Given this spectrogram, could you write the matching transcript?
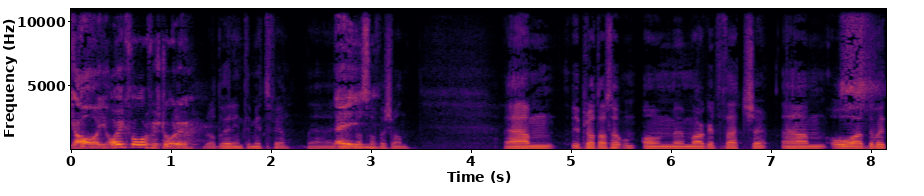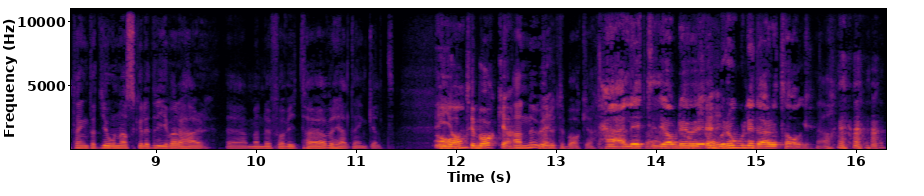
Ja, jag är kvar förstår du. Bra, då är det inte mitt fel. Det är Nej. som försvann. Um, vi pratar alltså om, om Margaret Thatcher. Um, och det var ju tänkt att Jonas skulle driva det här. Uh, men nu får vi ta över helt enkelt. Är jag tillbaka? Ja, nu är du tillbaka. Härligt. Jag blev okay. orolig där ett tag. Ja. Okej.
